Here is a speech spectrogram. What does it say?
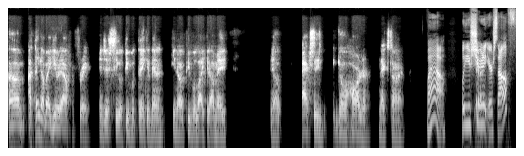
Um, I think I might give it out for free and just see what people think. And then, you know, if people like it, I may, you know, actually go harder next time. Wow. Will you shoot yeah. it yourself?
